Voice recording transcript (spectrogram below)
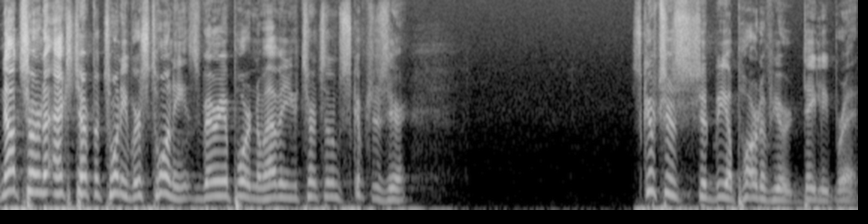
Now turn to Acts chapter 20, verse 20. It's very important. I'm having you turn to some scriptures here. Scriptures should be a part of your daily bread.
